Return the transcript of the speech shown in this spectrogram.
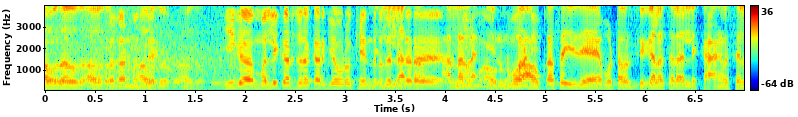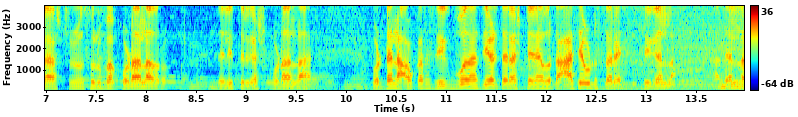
ಹೌದು ಹೌದು ಹೌದು. ಪ್ರಧಾನಮಂತ್ರಿ ಹೌದು ಹೌದು. ಈಗ ಮಲ್ಲಿಕಾರ್ಜುನ ಖರ್ಗೆ ಅವರು ಕೇಂದ್ರದಲ್ಲಿ ಅಲ್ಲಲ್ಲ ಇರ್ಬೋ ಅವಕಾಶ ಇದೆ ಬಟ್ ಅವ್ರು ಸಿಗಲ್ಲ ಸರ್ ಅಲ್ಲಿ. ಕಾಂಗ್ರೆಸ್ ಎಲ್ಲ ಅಷ್ಟು ಸುಲಭ ಕೊಡಲ್ಲ ಅವರು. ದಲಿತರಿಗೆ ಅಷ್ಟು ಕೊಡಲ್ಲ. ಒಟ್ಟಲ್ಲಿ ಅವಕಾಶ ಸಿಗ್ಬೋದು ಅಂತ ಹೇಳ್ತಾರೆ ಅಷ್ಟೇ ಹೊರತು ಆಸೆ ಹುಟ್ಟಿಸ್ತಾರೆ ಸಿಗಲ್ಲ. ಅದೆಲ್ಲ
